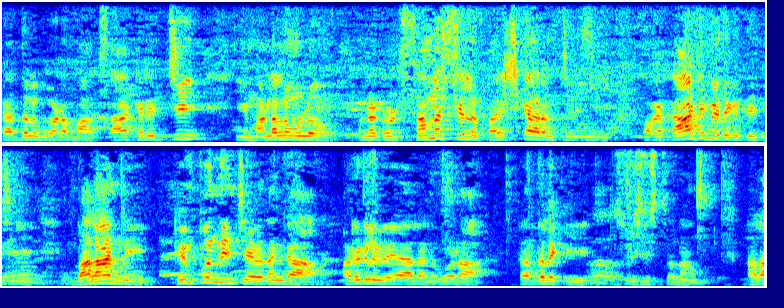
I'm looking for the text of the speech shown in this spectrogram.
పెద్దలు కూడా మాకు సహకరించి ఈ మండలంలో ఉన్నటువంటి సమస్యలను పరిష్కారం చేసి ఒక తాటి మీదకి తెచ్చి బలాన్ని పెంపొందించే విధంగా అడుగులు వేయాలని కూడా పెద్దలకి సూచిస్తున్నాము. అలా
